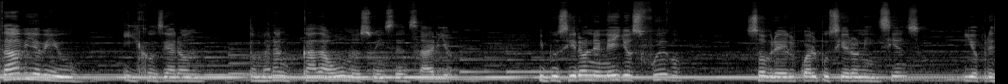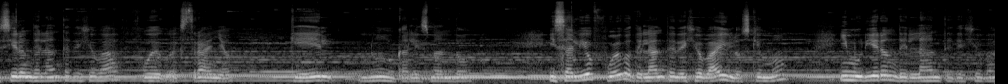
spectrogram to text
Nadab y Abiú, hijos de Aarón, tomarán cada uno su incensario y pusieron en ellos fuego, sobre el cual pusieron incienso y ofrecieron delante de Jehová fuego extraño, que él nunca les mandó. Y salió fuego delante de Jehová y los quemó, y murieron delante de Jehová.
